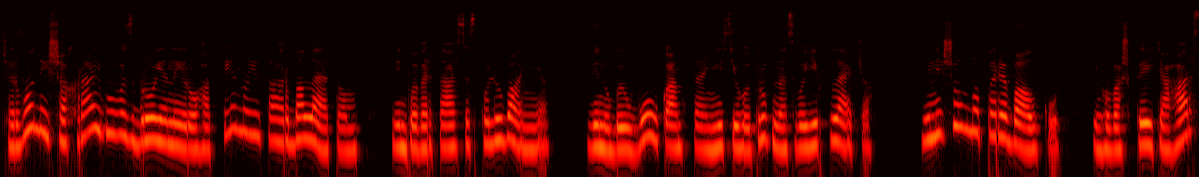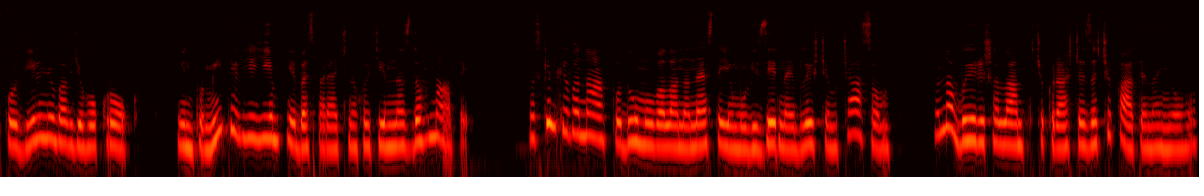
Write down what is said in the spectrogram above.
Червоний шахрай був озброєний рогатиною та арбалетом. Він повертався з полювання. Він убив вовка та ніс його труп на своїх плечах. Він йшов на перевалку. Його важкий тягар сповільнював його крок. Він помітив її і, безперечно, хотів наздогнати. Оскільки вона подумувала нанести йому візит найближчим часом, вона вирішила, що краще зачекати на нього.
